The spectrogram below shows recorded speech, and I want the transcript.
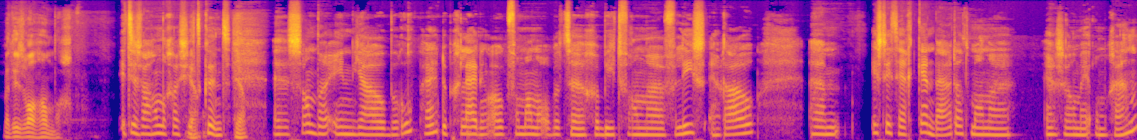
Maar het is wel handig. het is wel handig als je Ja. het kunt. Ja. Eh, Sander, in jouw beroep, hè, de begeleiding ook van mannen op het eh, gebied van eh, verlies en rouw. ehm, is dit herkenbaar dat mannen er zo mee omgaan?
